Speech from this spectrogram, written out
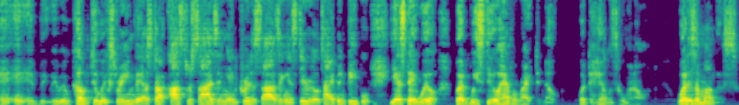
and it, it will come too extreme. They'll start ostracizing and criticizing and stereotyping people. Yes, they will. But we still have a right to know what the hell is going on. What is among us?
